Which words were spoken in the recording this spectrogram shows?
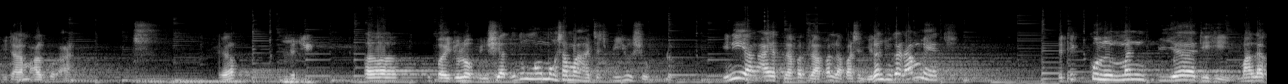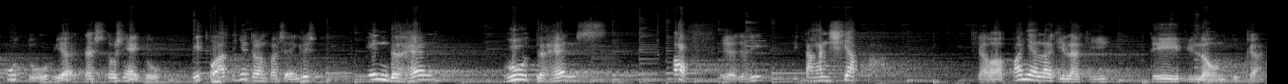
di dalam Al-Qur'an. Ya. Jadi uh, Ubaidullah bin Syad itu ngomong sama Hajjaj bin Yusuf, loh, ini yang ayat 88 89 juga tidak match. Jadi kulman biyadihi malakutu ya dan seterusnya itu itu artinya dalam bahasa Inggris in the hand who the hands of ya jadi di tangan siapa? Jawabannya lagi-lagi they belong to God.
